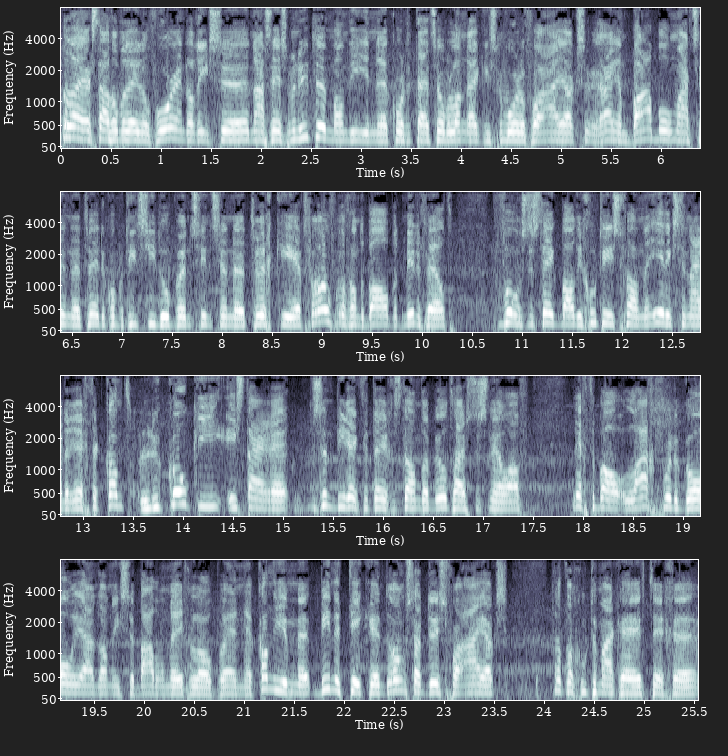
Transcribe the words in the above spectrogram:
Nou, Ajax staat al meteen al voor en dat is eh, na zes minuten. Een man die in eh, korte tijd zo belangrijk is geworden voor Ajax. Ryan Babel maakt zijn eh, tweede competitiedoelpunt sinds zijn uh, terugkeer. Het veroveren van de bal op het middenveld. Vervolgens de steekbal die goed is van Eriksen naar de rechterkant. Lukoki is daar uh, zijn directe tegenstander. Bulthuis te snel af. Legt de bal laag voor de goal. Ja, dan is Babel meegelopen. En uh, kan hij hem binnen tikken. Droomstart dus voor Ajax. Dat wel goed te maken heeft tegen,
